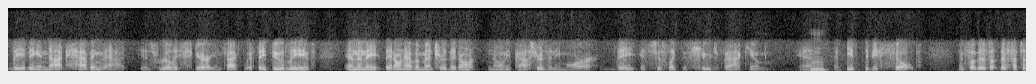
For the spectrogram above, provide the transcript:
leaving and not having that is really scary. In fact, if they do leave, and then they they don't have a mentor, they don't know any pastors anymore. They it's just like this huge vacuum, and Hmm. it needs to be filled. And so there's a, there's such a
